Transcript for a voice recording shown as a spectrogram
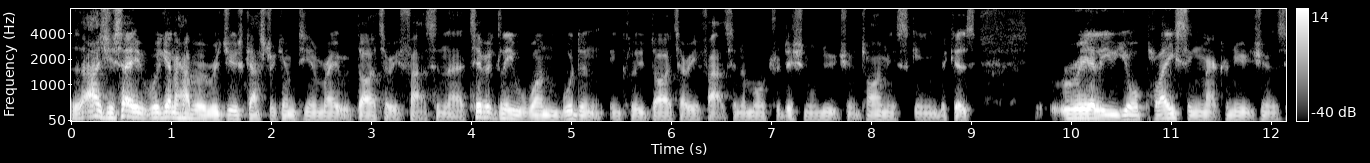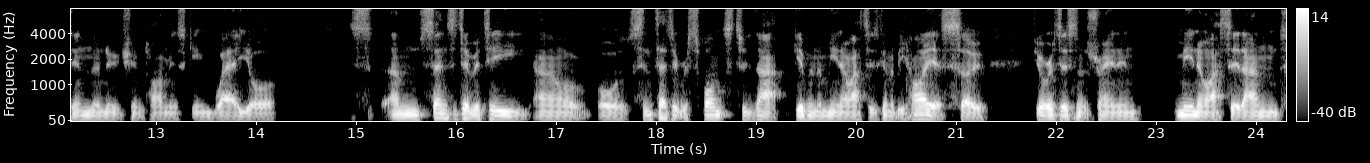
as you say, we're going to have a reduced gastric emptying rate with dietary fats in there. Typically, one wouldn't include dietary fats in a more traditional nutrient timing scheme because really you're placing macronutrients in the nutrient timing scheme where your um, sensitivity uh, or synthetic response to that given amino acid is going to be highest. So, if you're resistance training, amino acid and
